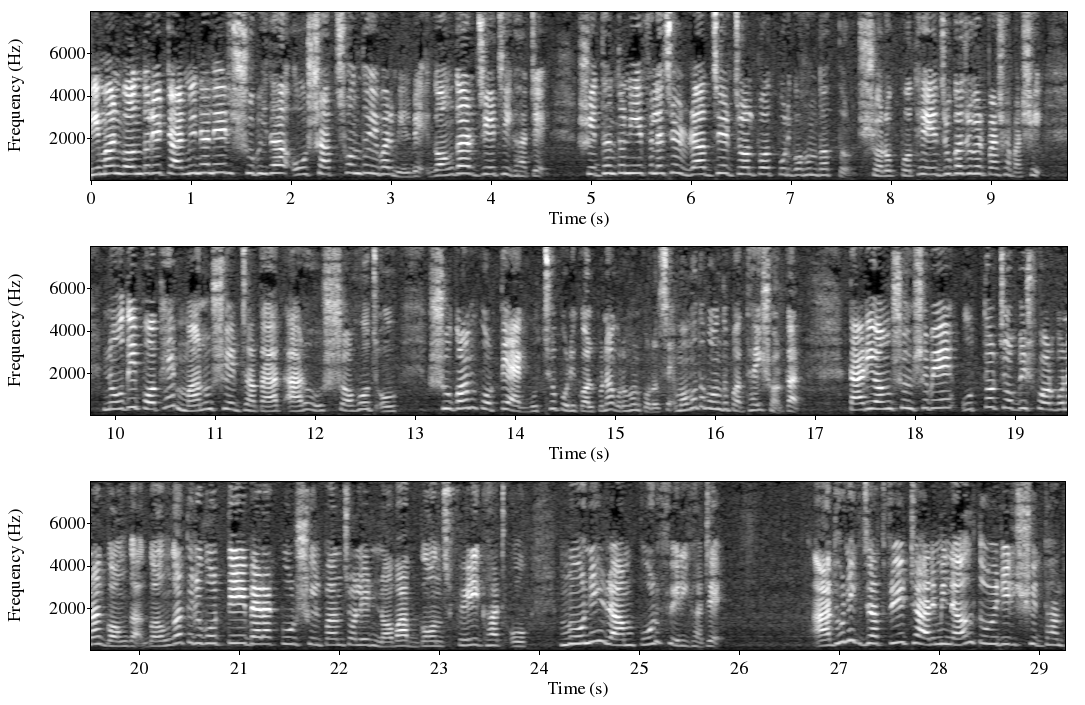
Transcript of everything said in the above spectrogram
বিমানবন্দরের টার্মিনালের সুবিধা ও স্বাচ্ছন্দ্য এবার মিলবে। গঙ্গার জেটি ঘাটে সিদ্ধান্ত নিয়ে ফেলেছে রাজ্যের জলপথ পরিবহন দপ্তর। সড়ক পথে যোগাযোগের পাশাপাশি নদী পথে মানুষের যাতায়াত আরও সহজ ও সুগম করতে একগুচ্ছ পরিকল্পনা গ্রহণ করেছে মমতা বন্দ্যোপাধ্যায় সরকার। তারই অংশ হিসেবে উত্তর চব্বিশ পরগনা, গঙ্গা গঙ্গা তীরবর্তী ব্যারাকপুর, শিল্পাঞ্চলের নবাবগঞ্জ ফেরিঘাট ও মনিরামপুর ফেরিঘাটে আধুনিক যাত্রী টার্মিনাল তৈরির সিদ্ধান্ত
